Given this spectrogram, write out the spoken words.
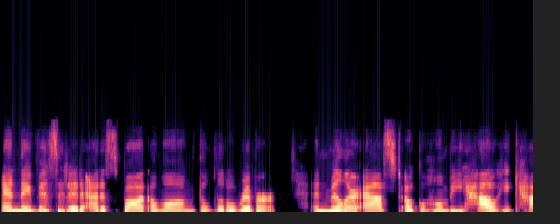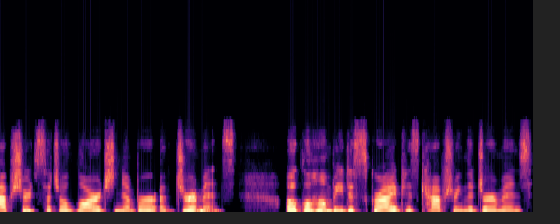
And they visited at a spot along the Little River. And Miller asked Oklahombi how he captured such a large number of Germans. Oklahombi described his capturing the Germans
